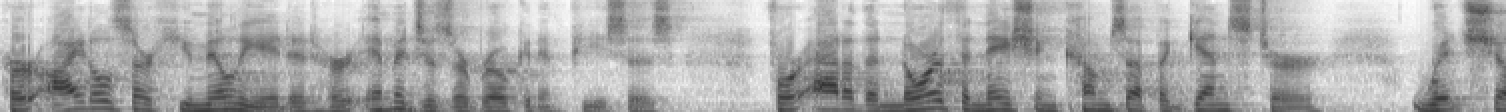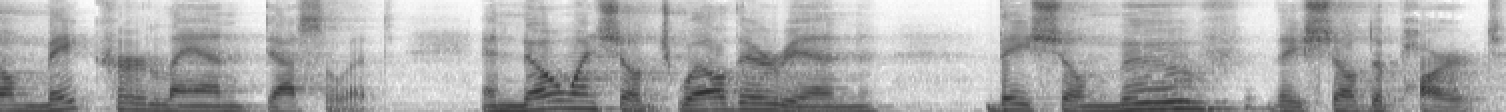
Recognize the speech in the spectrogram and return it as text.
Her idols are humiliated, her images are broken in pieces. For out of the north a nation comes up against her, which shall make her land desolate, and no one shall dwell therein. They shall move, they shall depart,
